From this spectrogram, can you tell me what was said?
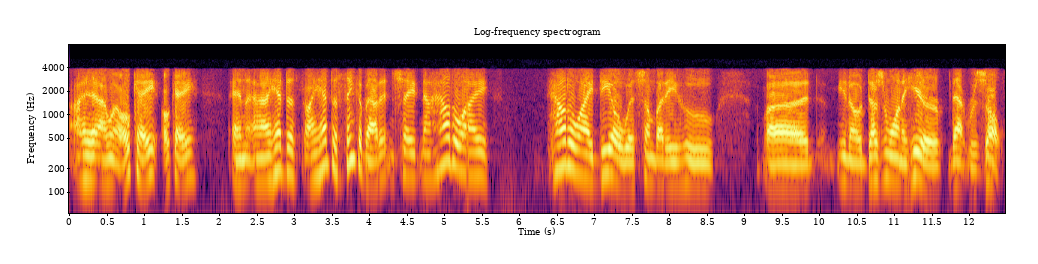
I I went okay okay and I had to I had to think about it and say now how do I how do I deal with somebody who uh you know doesn't want to hear that result?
